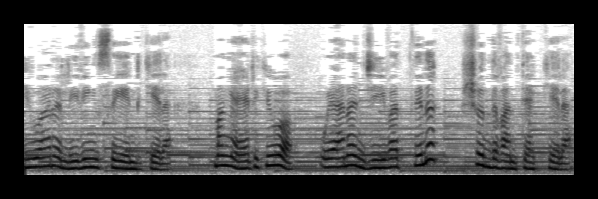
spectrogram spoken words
you are a living saint කියලා. මං ඇයට කිව්වා ඔයා නම් ජීවත් වෙන ශුද්ධවන්තයෙක් කියලා.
